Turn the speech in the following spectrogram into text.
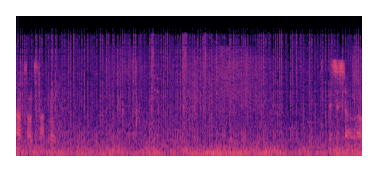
Oh, someone's talking to me. This is solo.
